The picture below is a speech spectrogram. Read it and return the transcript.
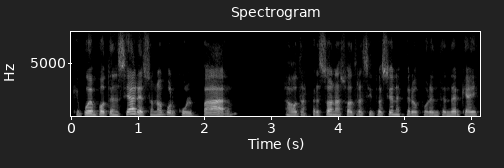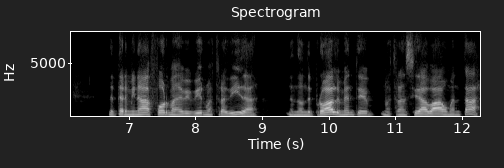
que pueden potenciar eso, no por culpar a otras personas o a otras situaciones, pero por entender que hay determinadas formas de vivir nuestra vida en donde probablemente nuestra ansiedad va a aumentar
